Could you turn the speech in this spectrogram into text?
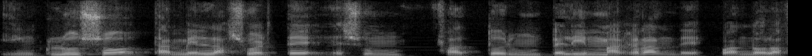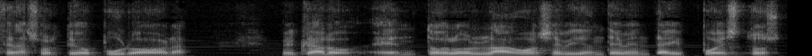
incluso también la suerte es un factor un pelín más grande cuando lo hacen a sorteo puro ahora. Pero claro, en todos los lagos evidentemente hay puestos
